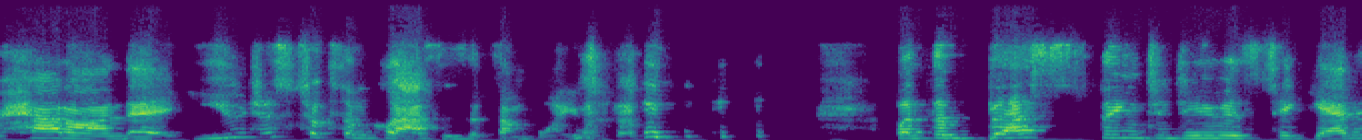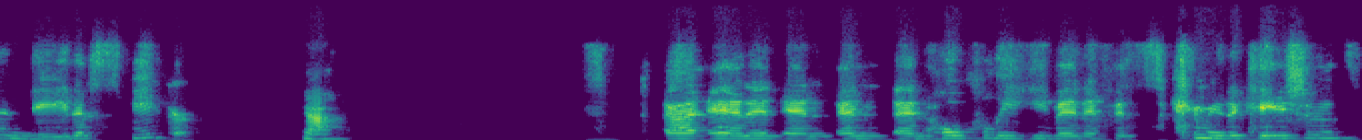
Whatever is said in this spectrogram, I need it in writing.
hat on that you just took some classes at some point. but the best thing to do is to get a native speaker. Yeah and, and and and hopefully even if it's communications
